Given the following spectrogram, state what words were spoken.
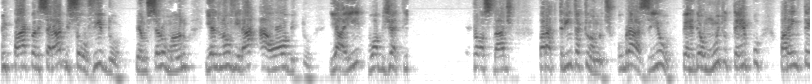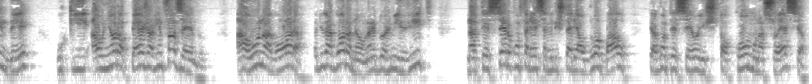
o impacto ele será absorvido pelo ser humano e ele não virá a óbito. E aí o objetivo é velocidade para 30 km. O Brasil perdeu muito tempo para entender o que a União Europeia já vinha fazendo. A ONU agora, eu digo agora não, né, em 2020, na terceira conferência ministerial global, que aconteceu em Estocolmo, na Suécia,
